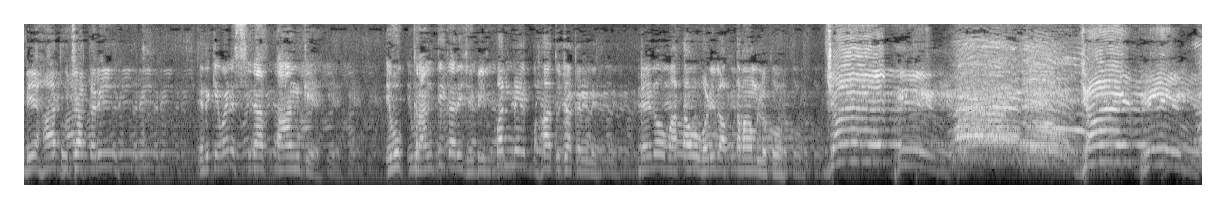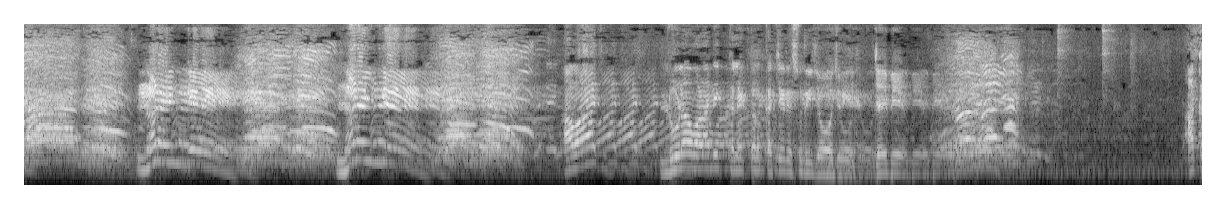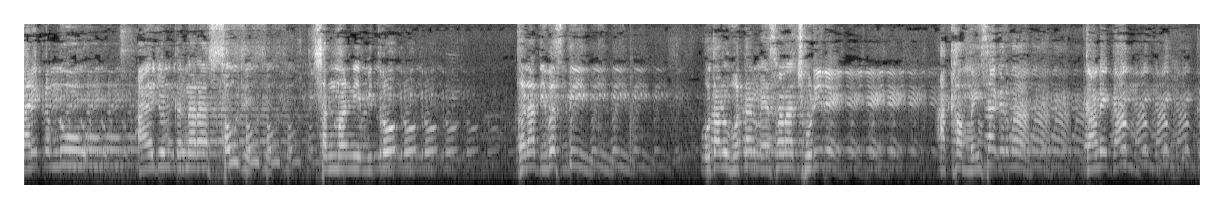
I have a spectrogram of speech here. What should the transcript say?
બે હાથ ઊંચા કરી, એને કહેવાય ને સીના તાન કે, એવું ક્રાંતિકારી છે ભીમ બંને હાથ ઊંચા કરીને બહેનો, માતાઓ, વડીલો તમામ લોકો. જય ભીમ! જય ભીમ! લડેંગે! લડેંગે! આવાજ લુણાવાડાની કલેક્ટર કચેરી સુધી જવો જોઈએ. જય ભીમ! આ કાર્યક્રમનું આયોજન કરનારા સૌ જ સન્માનીય મિત્રો, ઘણા દિવસથી પોતાનું વતન મહેસાણા છોડીને આખા મહીસાગરમાં ગામે ગામ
